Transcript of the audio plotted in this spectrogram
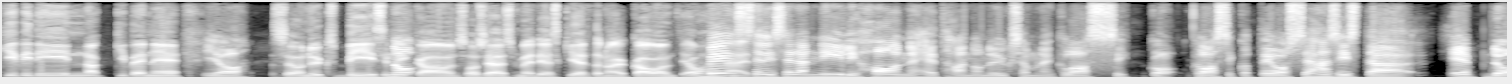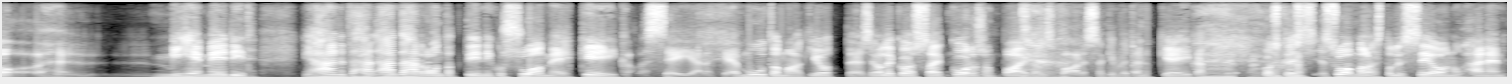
giving Nakkivene. Joo. Se on yksi biisi, No- mikä on sosiaalisessa mediassa kiertänyt aika kauan. Pensselisedän Niili Hanhethan on yksi semmoinen klassikko, klassikko teos. Sehän siis tämä Ebdo Mihemedit, niin häntä, häntähän rontattiin niinku Suomeen keikalle sen jälkeen, muutamaakin otteeseen. Oliko jossain Korson paikallisbaarissakin vetänyt keikan, koska siis suomalaiset oli seonnut hänen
